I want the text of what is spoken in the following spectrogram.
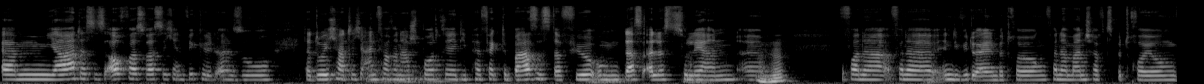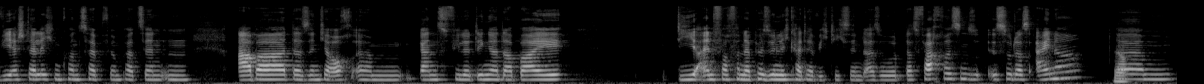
Ähm, ja, das ist auch was, was sich entwickelt. Also dadurch hatte ich einfach in der Sportreha die perfekte Basis dafür, um das alles zu lernen. Ähm, mhm von der, von der individuellen Betreuung, von der Mannschaftsbetreuung, wie erstelle ich ein Konzept für einen Patienten. Aber da sind ja auch ähm, ganz viele Dinge dabei, die einfach von der Persönlichkeit her wichtig sind. Also das Fachwissen ist so das eine ja. ähm,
